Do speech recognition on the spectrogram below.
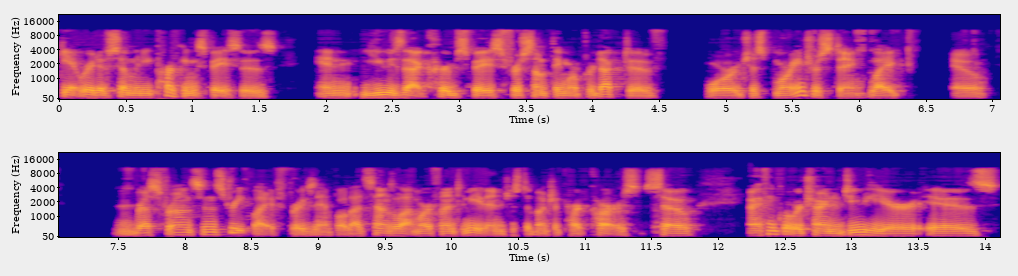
get rid of so many parking spaces and use that curb space for something more productive or just more interesting, like, you know, restaurants and street life, for example. That sounds a lot more fun to me than just a bunch of parked cars. So I think what we're trying to do here is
